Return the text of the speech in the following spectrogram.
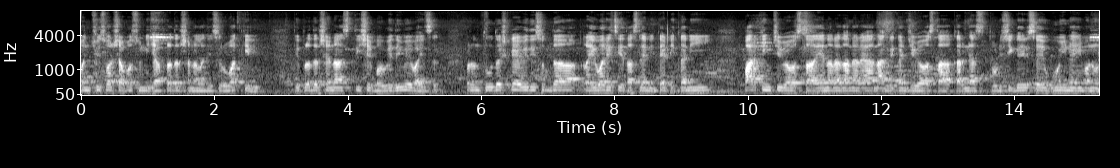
पंचवीस वर्षापासून ह्या प्रदर्शनाला जी सुरुवात केली ते प्रदर्शन अतिशय भव्यदिव्य व्हायचं. परंतु दशक्रियाविधीसुद्धा रविवारीच येत असल्याने त्या ठिकाणी पार्किंगची व्यवस्था येणाऱ्या जाणाऱ्या नागरिकांची व्यवस्था करण्यास थोडीशी गैरसोय होऊ नये म्हणून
